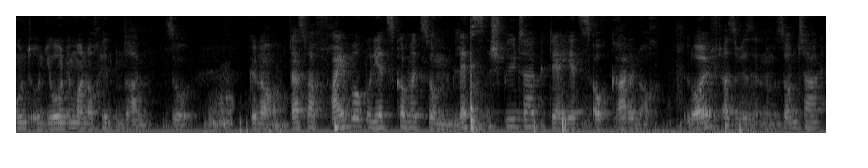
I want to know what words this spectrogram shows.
und Union immer noch hinten dran. So, genau, das war Freiburg und jetzt kommen wir zum letzten Spieltag, der jetzt auch gerade noch läuft. Also, wir sind am Sonntag.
